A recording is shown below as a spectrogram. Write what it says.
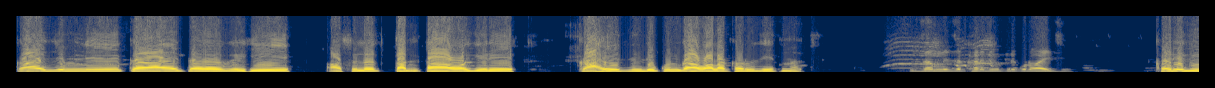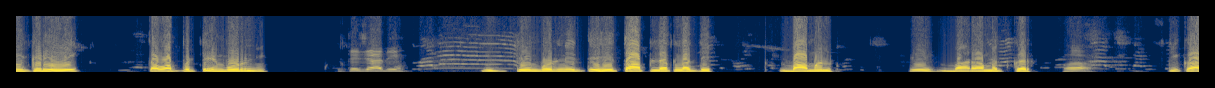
काय जिमनी काय तर ही असलं तंटा वगैरे काही देखून गावाला करू देत नव्हते जमिनीचं खरेदी विक्री कुठं व्हायची? खरेदी विक्री तवा टेंभुर्णी त्याच्या आधी? टेंभुर्णी ती ही तर आपल्यातला ती बामण. ही बारामतकर हा. ती का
